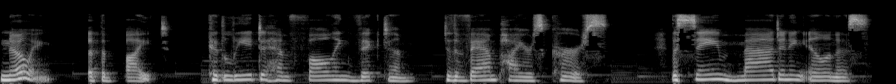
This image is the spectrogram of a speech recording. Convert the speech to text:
Knowing that the bite could lead to him falling victim to the vampire's curse, the same maddening illness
